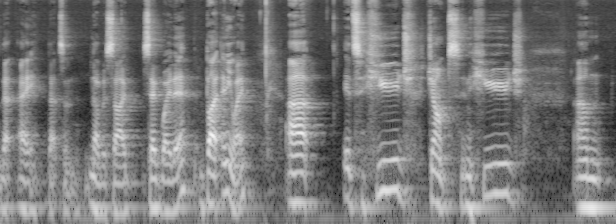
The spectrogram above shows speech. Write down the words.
That a that's another side segue there. But anyway, uh, it's huge jumps and huge um,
